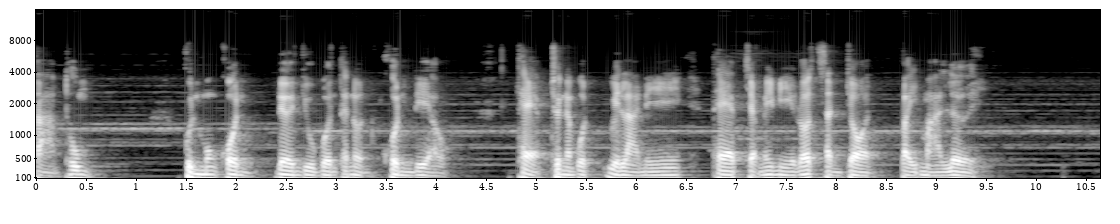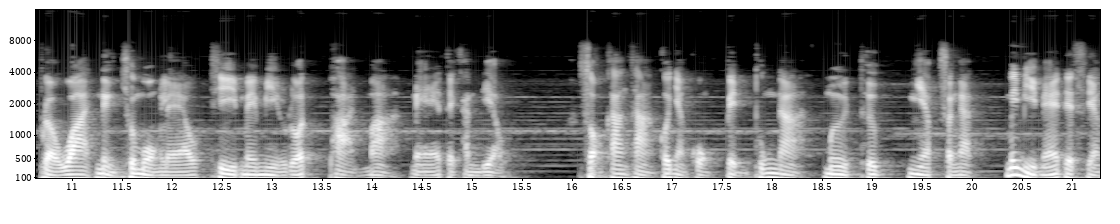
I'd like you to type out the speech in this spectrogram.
สามทุ่ม คุณมงคลเดินอยู่บนถนนคนเดียว แถบชนบทเวลานี้แทบจะไม่มีรถสัญจรไปมาเลย เพราะว่าหนึ่งชั่วโมงแล้วที่ไม่มีรถผ่านมาแม้แต่คันเดียว สองข้างทางก็ยังคงเป็นทุ่งนา มืดทึบ เงียบสงัด ไม่มีแม้แต่เสียง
